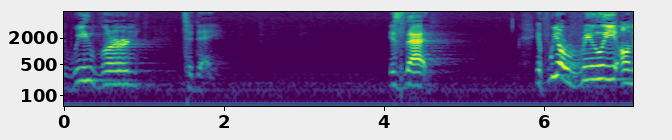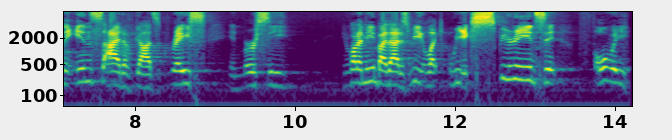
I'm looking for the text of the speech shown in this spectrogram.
that we learn today is that if we are really on the inside of God's grace and mercy, and what I mean by that is we like we experience it fully,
